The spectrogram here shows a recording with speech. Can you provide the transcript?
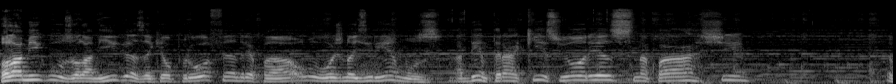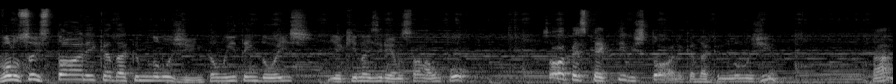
Olá, amigos. Olá, amigas. Aqui é o prof. André Paulo. Hoje nós iremos adentrar aqui, senhores, na parte Evolução histórica da criminologia. Então, item 2, e aqui nós iremos falar um pouco sobre a perspectiva histórica da criminologia, tá?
